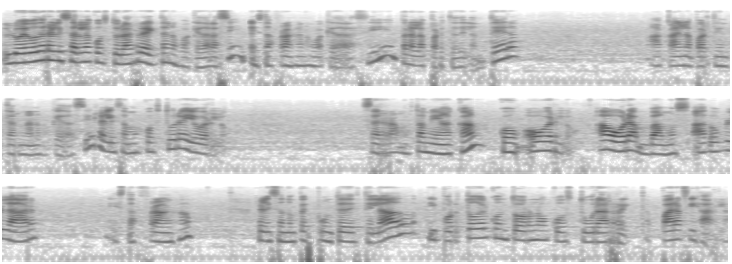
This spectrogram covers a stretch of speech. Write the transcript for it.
Luego de realizar la costura recta nos va a quedar así, esta franja nos va a quedar así para la parte delantera. Acá en la parte interna nos queda así, realizamos costura y overlock. Cerramos también acá con overlock. Ahora vamos a doblar esta franja realizando un pespunte de este lado y por todo el contorno costura recta para fijarla.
